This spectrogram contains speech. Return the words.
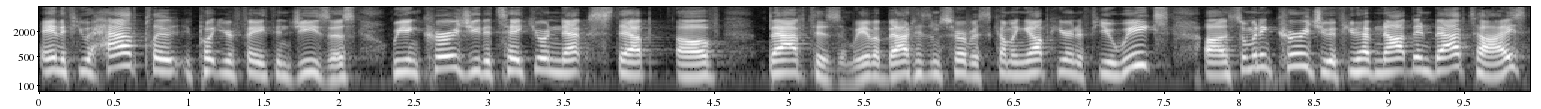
And if you have put your faith in Jesus, we encourage you to take your next step of baptism. We have a baptism service coming up here in a few weeks. Uh, so I'm going to encourage you, if you have not been baptized,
